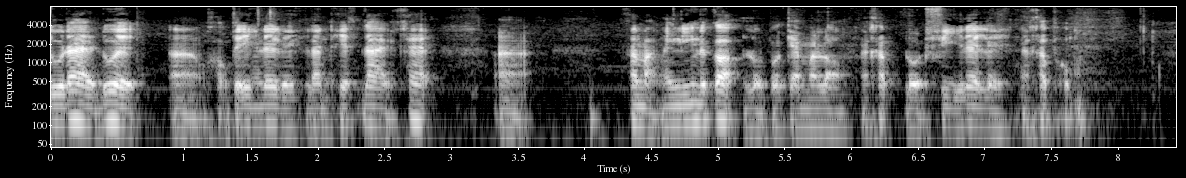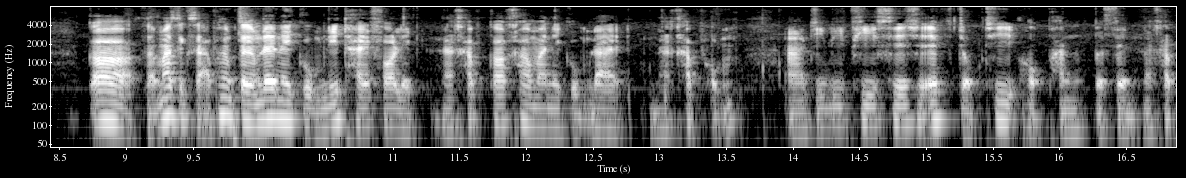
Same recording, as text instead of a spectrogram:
ดูได้ด้วยอของตัวเองได้เลยรันเทสได้แค่ สมัครในลิงก์แล้วก็โหลดโปรแกรมมาลองนะครับ โหลดฟรีได้เลยนะครับผม ก็สามารถศึกษาเพิ่มเติมได้ในกลุ่มนิทไทย Forex นะครับ ก็เข้ามาในกลุ่มได้นะครับผม GBP CHF จบที่ 6,000%นะครับ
